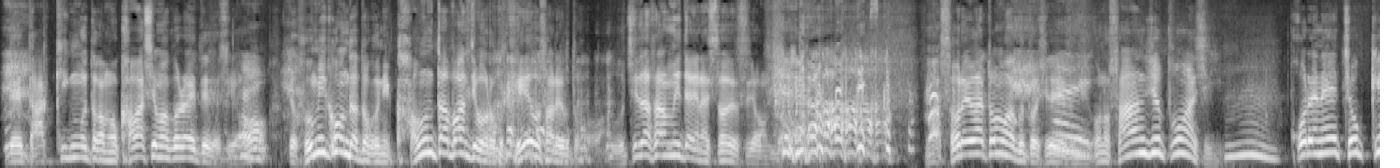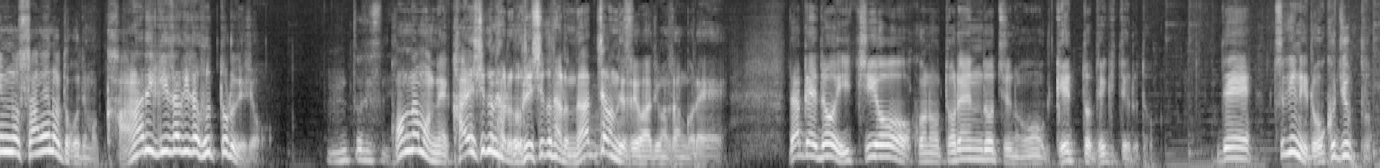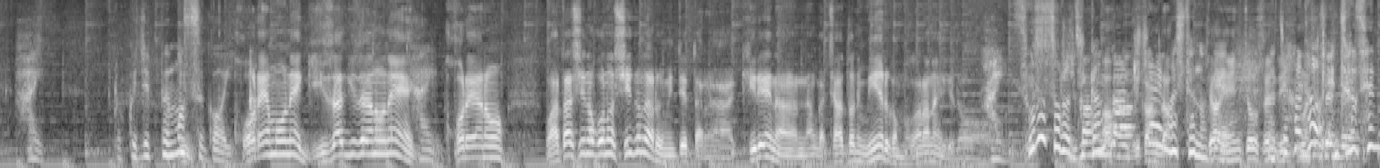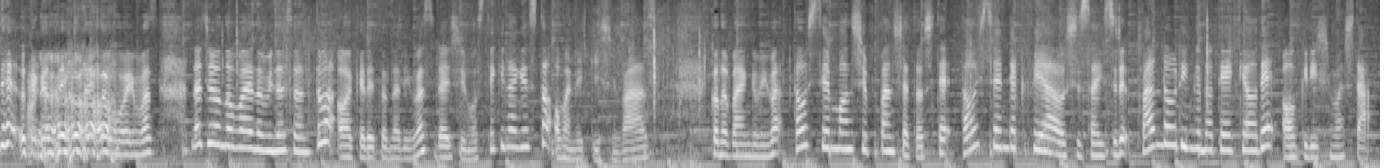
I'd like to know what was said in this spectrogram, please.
で、ダッキングとかもかわしまくられてですよ。はい、で、踏み込んだとこにカウンターパンチボールで KO されると。内田さんみたいな人ですよ、まあ、それはともかくとしてですね、はい、この30分足、うん、これね、直近の下げのとこでもかなりギザギザ振っとるでしょ。本当ですね。こんなもんね、買いシグナル、売りシグナルになっちゃうんですよ、和島さん、これ。だけど、一応、このトレンドっていうのをゲットできてると。で、次に60分。はい。60分もすごい、これもねギザギザのね、はい、これあの私のこのシグナル見てたら綺麗ななんかチャートに見えるかもわからないけど、はい、そろそろ時間が来ちゃいましたのでじゃあ延長戦で延長戦で伺っていきたいと思います、はい、ラジオの前の皆さんとはお別れとなります。来週も素敵なゲストお招きします。この番組は投資専門出版社として投資戦略フェアを主催するファンローリングの提供でお送りしました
